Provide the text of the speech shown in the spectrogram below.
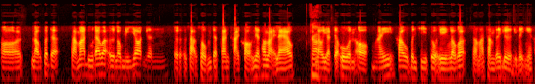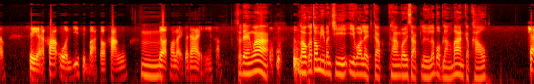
พอเราก็จะสามารถดูได้ว่าเออเรามียอดเงินเออสะสมจากการขายของเนี่ยเท่าไหร่แล้ว ครับเราอยากจะโอนออกไหมเข้าบัญชีตัวเอง เราก็สามารถทำได้เลยอะไรเงี้ยครับ เสียค่าโอนยี่สิบาทต่อครั้ง อืมยอดเท่าไหร่ก็ได้อย่างเงี้ยครับ แสดงว่า เราก็ต้องมีบัญชี e-wallet กับทางบริษัท หรือระบบหลังบ้านกับเขา ใช่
